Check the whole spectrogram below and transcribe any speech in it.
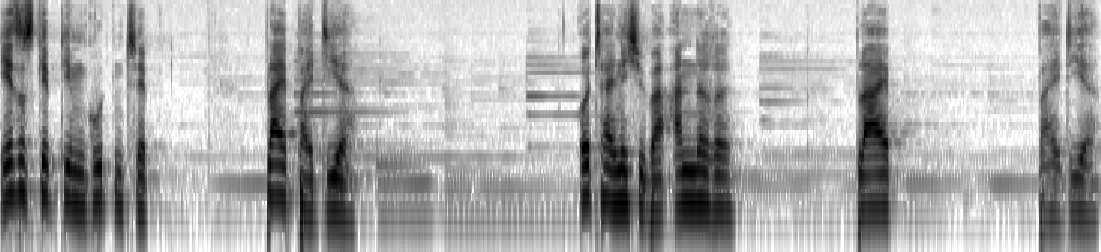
Jesus gibt ihm einen guten Tipp. Bleib bei dir. Urteil nicht über andere. Bleib bei dir.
